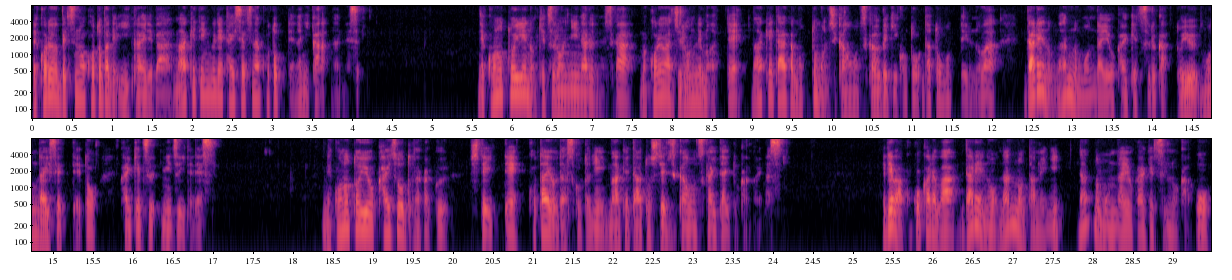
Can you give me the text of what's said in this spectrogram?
でこれを別の言葉で言い換えれば、マーケティングで大切なことって何かなんです。で、この問いへの結論になるんですが、まあ、これは持論でもあって、マーケターが最も時間を使うべきことだと思っているのは、誰の何の問題を解決するかという問題設定と解決についてです。でこの問いを解像度高くしていって答えを出すことにマーケターとして時間を使いたいと考えます。では、ここからは誰の何のために何の問題を解決するのかを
